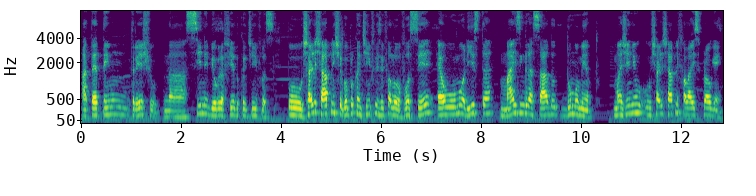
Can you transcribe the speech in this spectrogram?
Até tem um trecho na cinebiografia do Cantinflas. O Charlie Chaplin chegou pro Cantinflas e falou: Você é o humorista mais engraçado do momento. Imagine o Charlie Chaplin falar isso pra alguém.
